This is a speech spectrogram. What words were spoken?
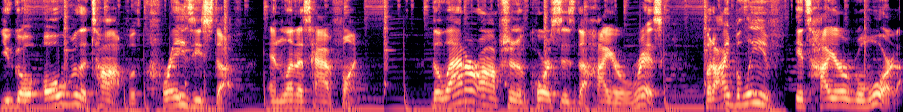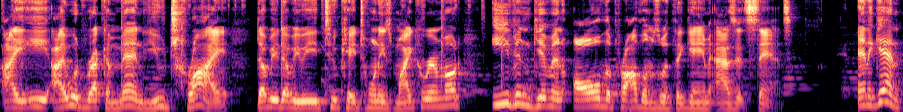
you go over the top with crazy stuff and let us have fun. The latter option, of course, is the higher risk, but I believe it's higher reward, i.e., I would recommend you try WWE 2K20's My Career Mode, even given all the problems with the game as it stands. And again,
